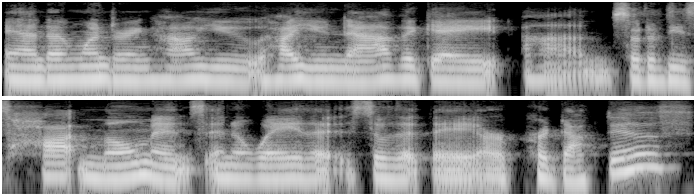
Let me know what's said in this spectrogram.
and i'm wondering how you how you navigate um, sort of these hot moments in a way that so that they are productive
